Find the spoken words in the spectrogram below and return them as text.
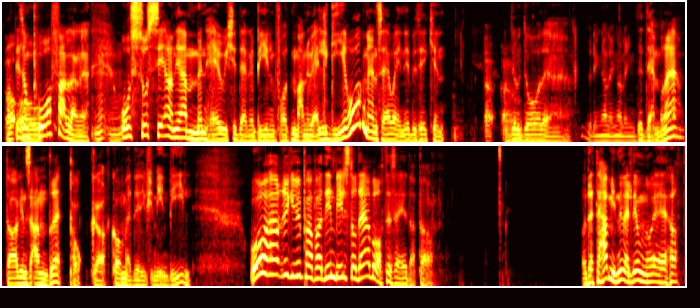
Det er sånn påfallende. Mm påfallende. Og så ser han ja, men har jo ikke denne bilen fått manuell gir òg mens jeg var inne i butikken? Og Det er jo da det Ringalingaling. det demrer. Dagens andre pokker kommer, det er ikke min bil. Å, herregud, pappa, din bil står der borte, sier datteren. Og dette her minner veldig om noe jeg har hørt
